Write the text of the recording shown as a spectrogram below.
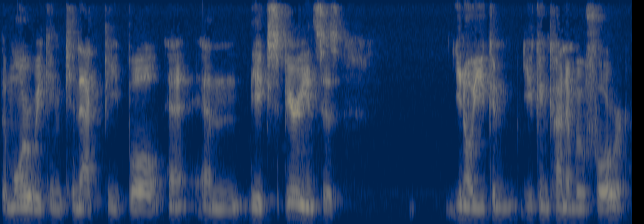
the more we can connect people and, and the experiences, you know, you can you can kind of move forward.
